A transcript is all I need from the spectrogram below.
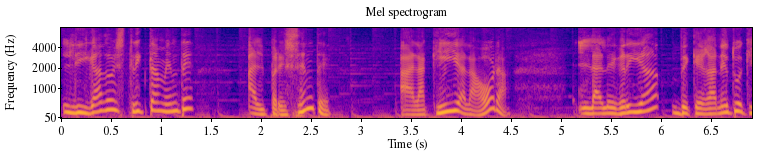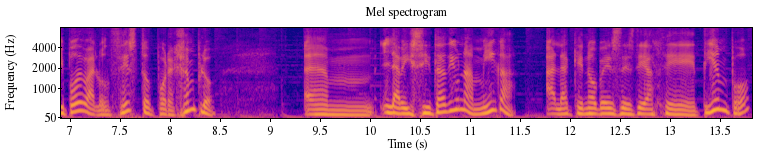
ligado estrictamente al presente, al aquí y a la hora. La alegría de que gane tu equipo de baloncesto, por ejemplo. Em, la visita de una amiga a la que no ves desde hace tiempo.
